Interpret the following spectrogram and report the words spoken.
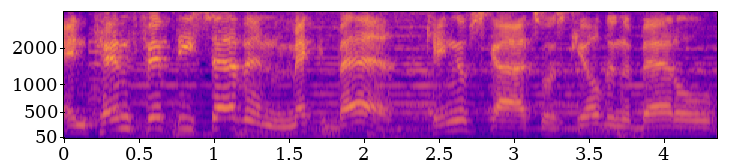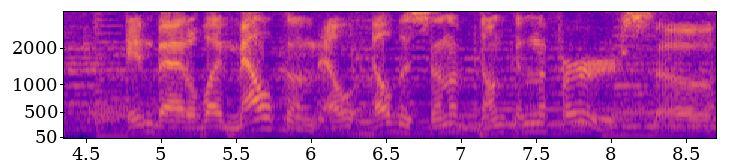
In 1057, Macbeth, King of Scots, was killed in the battle in battle by Malcolm, el- eldest son of Duncan the First. So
